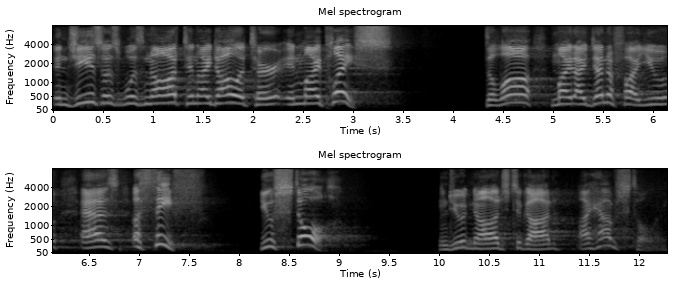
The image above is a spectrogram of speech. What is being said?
and Jesus was not an idolater in my place. The law might identify you as a thief. You stole. And you acknowledge to God, I have stolen.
